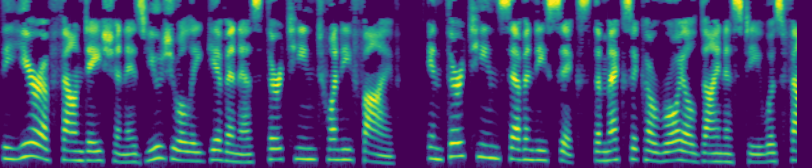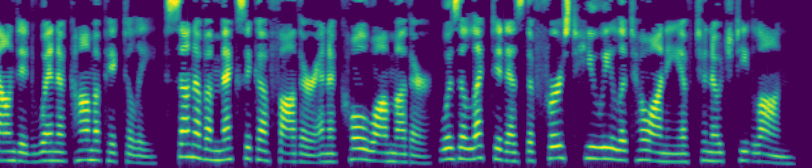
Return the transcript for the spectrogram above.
The year of foundation is usually given as 1325. In 1376 the Mexica royal dynasty was founded when Acamapichtli, son of a Mexica father and a Colhua mother, was elected as the first Huey Tlatoani of Tenochtitlan.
